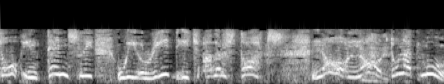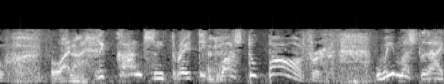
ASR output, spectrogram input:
so intensely we read each other's thoughts. No, no, do not move. Why not? The concentrate, it was too powerful. We must lie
